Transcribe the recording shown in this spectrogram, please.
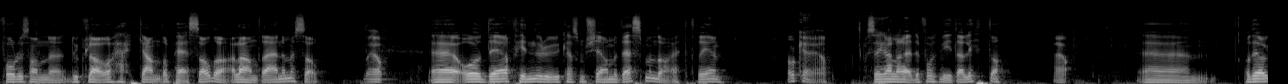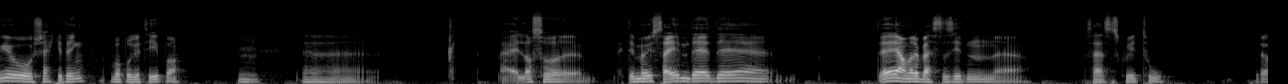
Får du sånn eh, Du klarer å hacke andre PC-er, da, eller andre animuser. Ja. Eh, og der finner du ut hva som skjer med Desmond, da, etter trien. OK, ja. Så jeg har allerede fått vite litt, da. Ja. Ehm, og det er også jo kjekke ting å bare bruke tid på. Mm. Eh, nei, ellers så Det er mye å si, men det, det, det er gjerne det beste siden uh, Assassin's Creed 2. ja.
